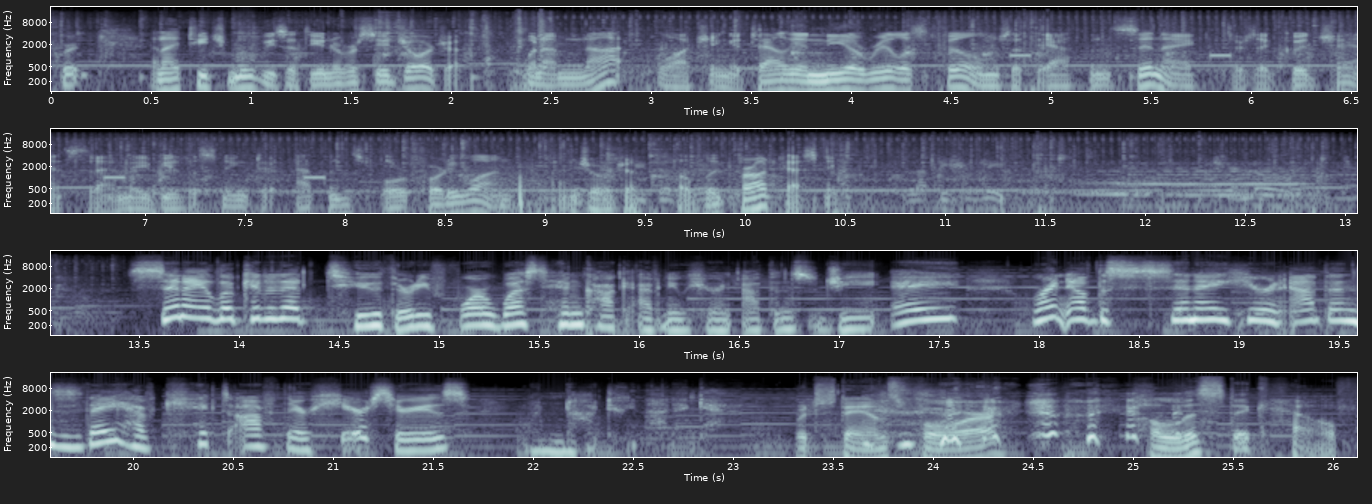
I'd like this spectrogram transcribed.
I'm Richard Neupert, and I teach movies at the University of Georgia. When I'm not watching Italian neorealist films at the Athens Cine, there's a good chance that I may be listening to Athens 441 on Georgia Public Broadcasting. Cine located at 234 West Hancock Avenue here in Athens, GA. Right now, the Cine here in Athens, they have kicked off their HEAR series. I'm not doing that again. which stands for holistic health,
